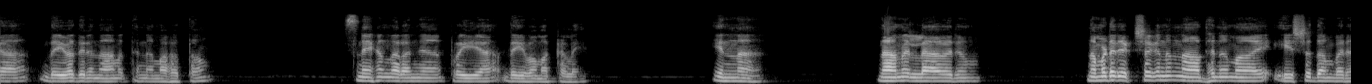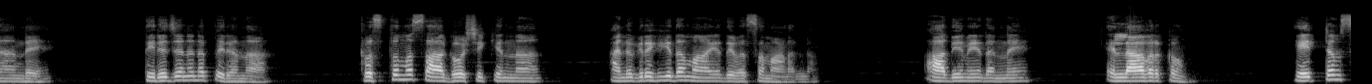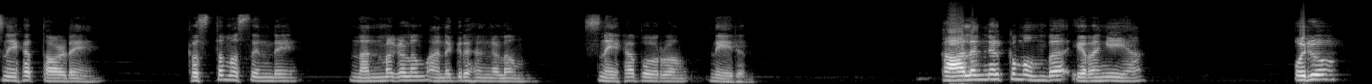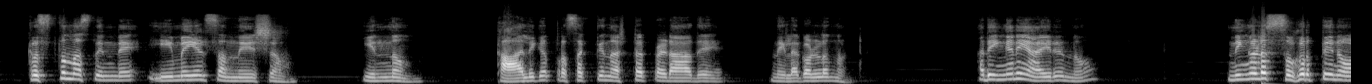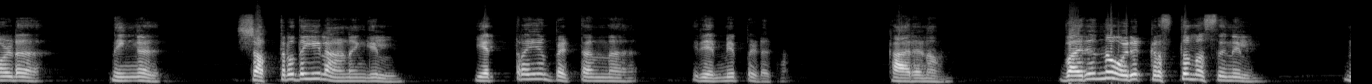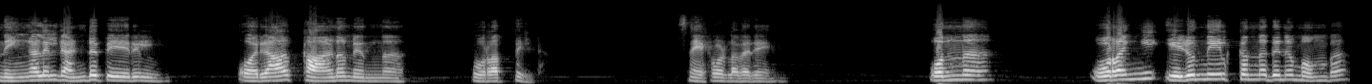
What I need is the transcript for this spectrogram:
പ്രിയേക ദൈവതിരുനാമത്തിന്റെ മഹത്വം. സ്നേഹം നിറഞ്ഞ പ്രിയ ദൈവമക്കളെ ഇന്ന് നാം എല്ലാവരും നമ്മുടെ രക്ഷകനും നാഥനുമായ യേശുദമ്പുരാന്റെ തിരുജനന പിറന്നാൾ ക്രിസ്തുമസ് ആഘോഷിക്കുന്ന അനുഗ്രഹീതമായ ദിവസമാണല്ലോ. ആദ്യമേ തന്നെ എല്ലാവർക്കും ഏറ്റവും സ്നേഹത്തോടെ ക്രിസ്തുമസിന്റെ നന്മകളും അനുഗ്രഹങ്ങളും സ്നേഹപൂർവം നേരുന്നു. കാലങ്ങൾക്ക് മുമ്പ് ഇറങ്ങിയ ഒരു ക്രിസ്തുമസിന്റെ ഇമെയിൽ സന്ദേശം ഇന്നും കാലിക പ്രസക്തി നഷ്ടപ്പെടാതെ നിലകൊള്ളുന്നുണ്ട്. അതിങ്ങനെയായിരുന്നു. നിങ്ങളുടെ സുഹൃത്തിനോട് നിങ്ങൾ ശത്രുതയിലാണെങ്കിൽ എത്രയും പെട്ടെന്ന് രമ്യപ്പെടുക. കാരണം വരുന്ന ഒരു ക്രിസ്തുമസിനിൽ നിങ്ങളിൽ രണ്ടു പേരിൽ ഒരാൾ കാണുമെന്ന് ഉറപ്പില്ല. സ്നേഹമുള്ളവരെ ഒന്ന് ഉറങ്ങി എഴുന്നേൽക്കുന്നതിന് മുമ്പ്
